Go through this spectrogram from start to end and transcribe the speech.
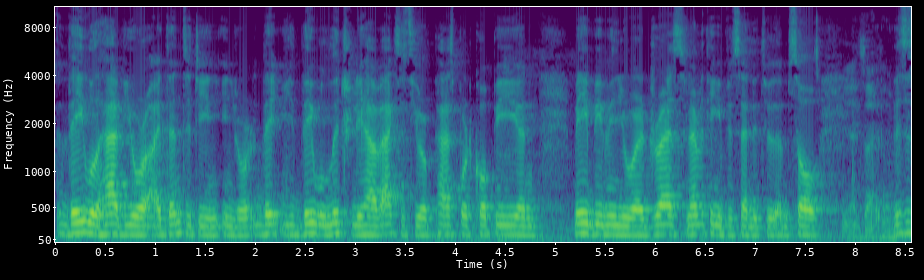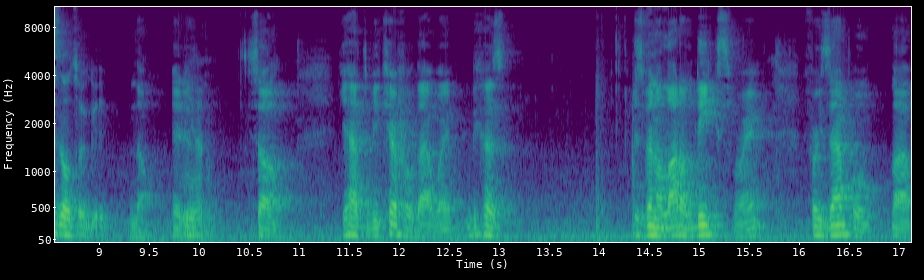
they will have your identity in, in your they they will literally have access to your passport copy and maybe even your address and everything if you send it to them so Yeah, exactly. this is not so good No, it isn't. Yeah. So you have to be careful that way because there's been a lot of leaks, right? For example, uh,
